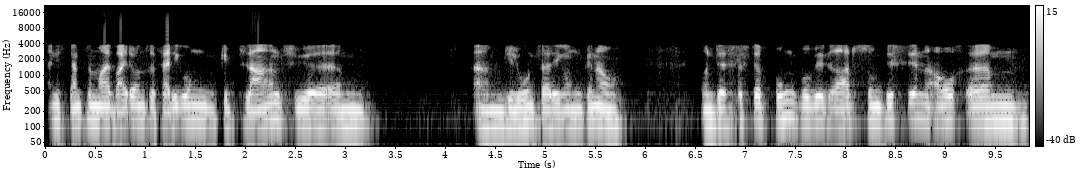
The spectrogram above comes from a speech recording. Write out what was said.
eigentlich ganz normal weiter unsere Fertigung geplant für ähm, ähm, die Lohnfertigung, genau. Und das ist der Punkt, wo wir gerade so ein bisschen auch ähm,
